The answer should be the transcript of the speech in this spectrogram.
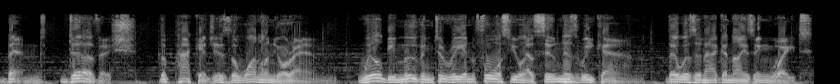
Ben, Dervish, the package is the one on your end. We'll be moving to reinforce you as soon as we can. There was an agonizing wait,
